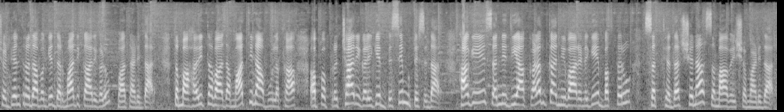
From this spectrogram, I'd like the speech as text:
ಷಡ್ಯಂತ್ರದ ಬಗ್ಗೆ ಧರ್ಮಾಧಿಕಾರಿಗಳು ಮಾತಾಡಿದ್ದಾರೆ. ತಮ್ಮ ಹರಿತವಾದ ಮಾತಿನ ಮೂಲಕ ಅಪಪ್ರಚಾರಿಗಳಿಗೆ ಬಿಸಿ ಮುಟ್ಟಿಸಿದ್ದಾರೆ. ಹಾಗೆಯೇ ಸನ್ನಿಧಿಯ ಕಳಂಕ ನಿವಾರಣೆಗೆ ಭಕ್ತರು ಸತ್ಯ ದರ್ಶನ ಸಮಾವೇಶ ಮಾಡಿದ್ದಾರೆ.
